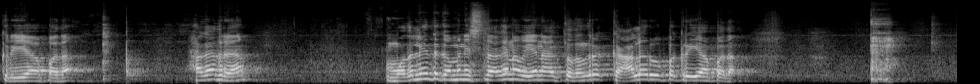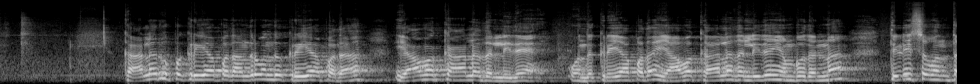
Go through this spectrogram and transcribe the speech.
ಕ್ರಿಯಾಪದ. ಹಾಗಾದ್ರೆ ಮೊದಲನೇದು ಗಮನಿಸಿದಾಗ ನಾವು ಏನಾಗ್ತದೆ ಅಂದ್ರೆ ಕಾಲರೂಪ ಕ್ರಿಯಾಪದ. ಕಾಲರೂಪ ಕ್ರಿಯಾಪದ ಅಂದ್ರೆ ಒಂದು ಕ್ರಿಯಾಪದ ಯಾವ ಕಾಲದಲ್ಲಿದೆ, ಒಂದು ಕ್ರಿಯಾಪದ ಯಾವ ಕಾಲದಲ್ಲಿದೆ ಎಂಬುದನ್ನು ತಿಳಿಸುವಂಥ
